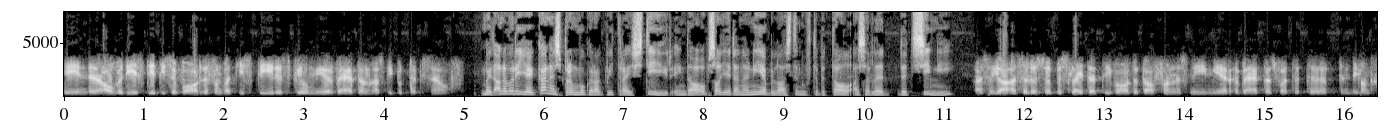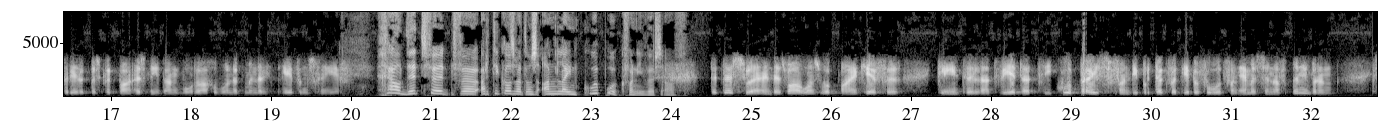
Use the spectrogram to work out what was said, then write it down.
En derhalwe die estetiese waarde van wat jy stuur is veel meer werd dan as die produk self. Met ander woorde, jy kan 'n Springbok rugby try stuur en daarop sal jy dan nou nie 'n belasting hoef te betaal as hulle dit sien nie. As ja, as hulle sou besluit dat die waarde daarvan is nie meer werd as wat dit uh, in die land redelik beskikbaar is nie, dan word daar gewoonlik minder heffings gehef. Geld dit vir vir artikels wat ons aanlyn koop ook van iewers af? Dit is so en dis waar ons ook baie keer vir kliënte laat weet dat die koopprys van die produk wat jy byvoorbeeld van Amazon af inbring,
